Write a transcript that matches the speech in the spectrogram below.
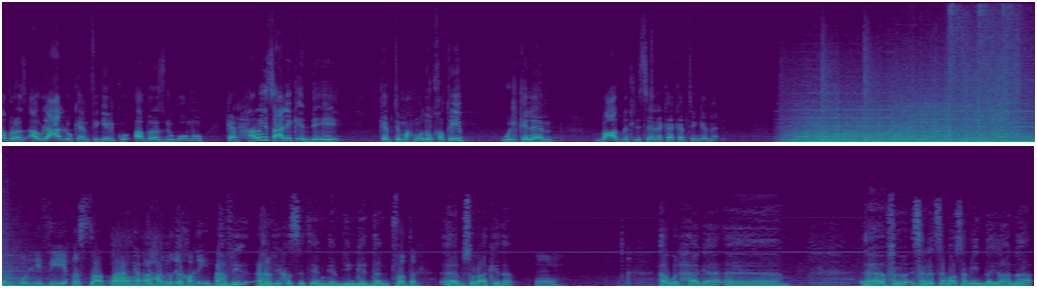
أبرز أو لعله كان في جيلكو أبرز نجومه كان حريص عليك قد إيه؟ كابتن محمود الخطيب والكلام بعظمة لسانك يا كابتن جمال. بتقول لي في قصة مع الكابتن محمود الخطيب. في في قصتين جامدين جدا. اتفضل. آه بسرعة كده. أول حاجة آه آه في سنة 77 ضيعنا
